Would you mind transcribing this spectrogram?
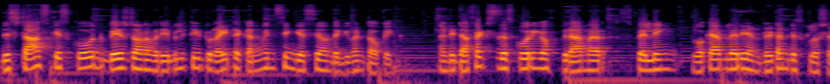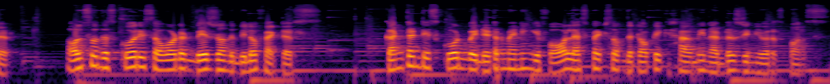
This task is scored based on our ability to write a convincing essay on the given topic and it affects the scoring of grammar, spelling, vocabulary and written discourse. Also the score is awarded based on the below factors. Content is scored by determining if all aspects of the topic have been addressed in your response.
